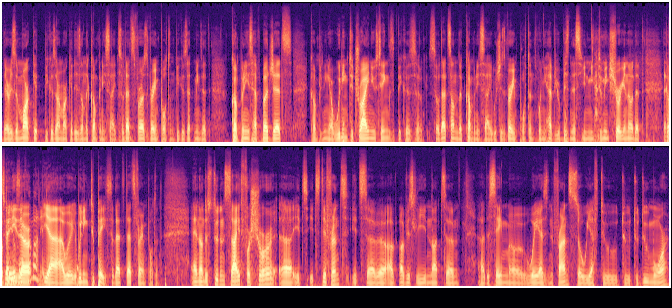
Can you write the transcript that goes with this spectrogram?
there is a market because our market is on the company side. So mm-hmm. that's for us very important because that means that companies have budgets, companies are willing to try new things because uh, so that's on the company side, which is very important. When you have your business, you need to make sure you know that companies are yeah are willing to pay. So that's that's very important. And on the student side, for sure, uh, it's it's different. It's uh, obviously not um, uh, the same uh, way as in France. So we have to, to to do more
